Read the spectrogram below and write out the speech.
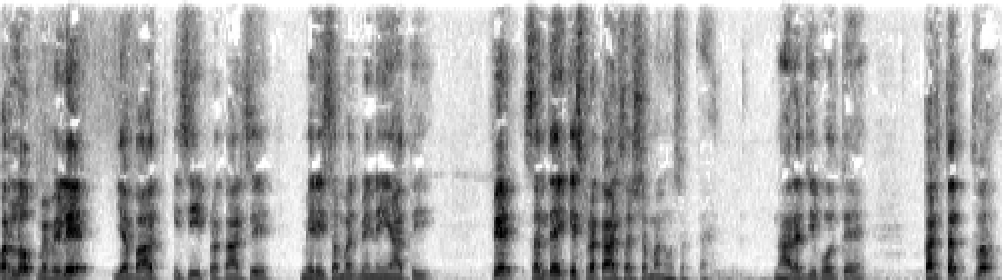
परलोक में मिले, यह बात किसी प्रकार से मेरी समझ में नहीं आती। फिर संदेह किस प्रकार से शमन हो सकता है? नारद जी बोलते हैं, कर्तत्व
